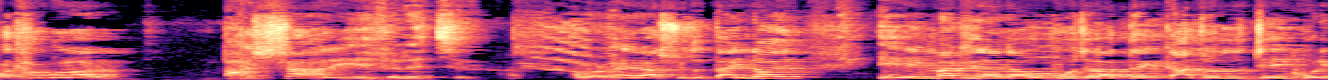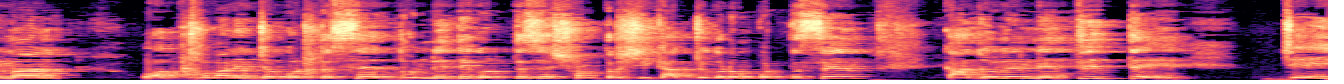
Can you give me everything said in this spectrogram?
কথা বলার ভাষা হারিয়ে ফেলেছে। আমার ভাইরা শুধু তাই নয়, এই মাটিরাঙ্গা উপজেলাতে কাজল যেই পরিমাণ অর্থ বাণিজ্য করতেছে, দুর্নীতি করতেছে, সন্ত্রাসী কার্যক্রম করতেছে, কাজলের নেতৃত্বে যেই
